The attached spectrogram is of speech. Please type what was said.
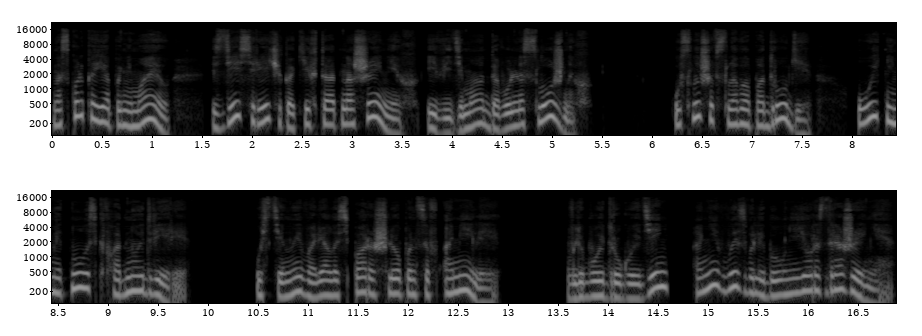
Насколько я понимаю, здесь речь о каких-то отношениях и, видимо, довольно сложных». Услышав слова подруги, Уитни метнулась к входной двери. У стены валялась пара шлепанцев Амелии. В любой другой день они вызвали бы у нее раздражение.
